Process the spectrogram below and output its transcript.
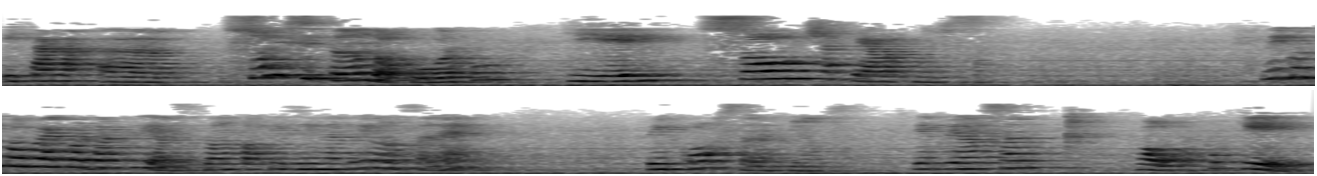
e está uh, solicitando ao corpo que ele solte aquela condição. Nem quando vai acordar a criança, dá um toquezinho na criança, né? Tu encosta na criança. E a criança volta. Por quê?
